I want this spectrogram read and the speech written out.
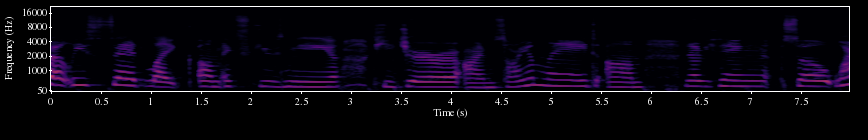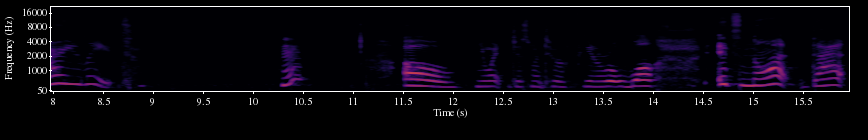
have at least said, like, um, excuse me, teacher, I'm sorry I'm late, um, and everything. So, why are you late? Oh, you went just went to a funeral. Well, it's not that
